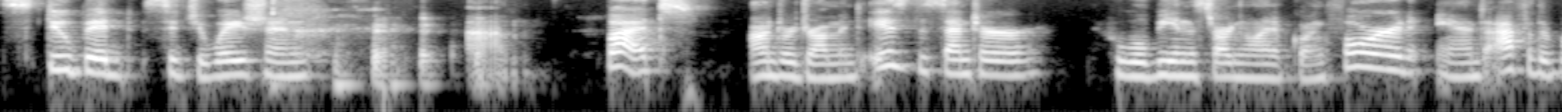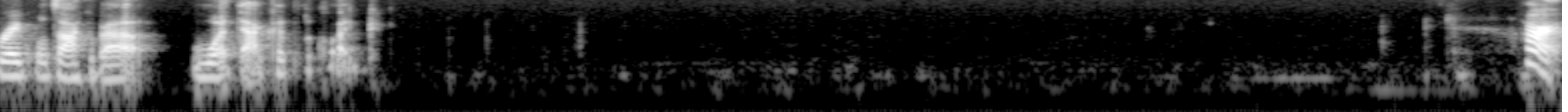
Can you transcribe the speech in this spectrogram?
stupid situation. um, but Andre Drummond is the center who will be in the starting lineup going forward. And after the break, we'll talk about what that could look like. All right.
